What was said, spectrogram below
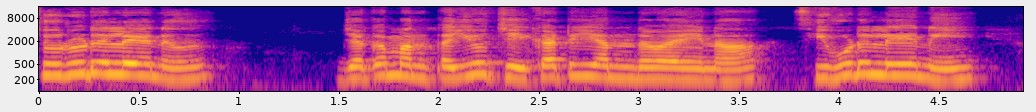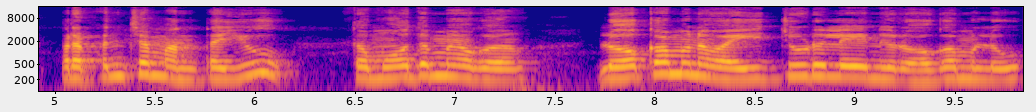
సూర్యుడు లేని జగమంతయు చీకటి అందమైన శివుడు లేని ప్రపంచమంతయు తమోదమ లోకమున వైద్యుడు లేని రోగములు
